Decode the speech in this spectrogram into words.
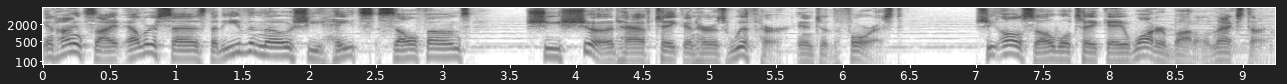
In hindsight, Eller says that even though she hates cell phones, she should have taken hers with her into the forest. She also will take a water bottle next time.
